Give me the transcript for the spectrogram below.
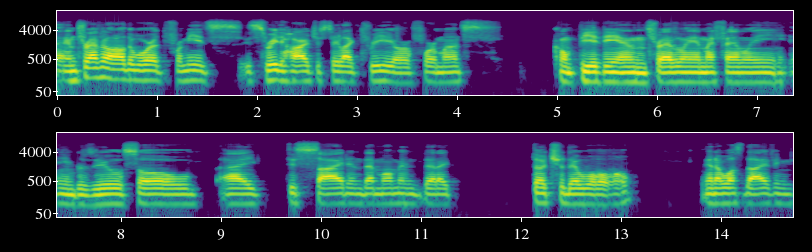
and traveling around the world for me, it's it's really hard to stay like three or four months competing and traveling and my family in Brazil. So I decided in that moment that I touched the wall, and I was diving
